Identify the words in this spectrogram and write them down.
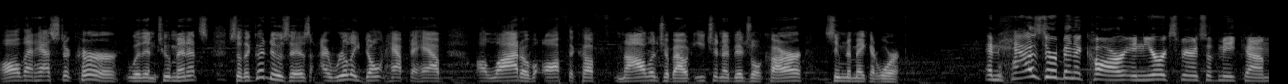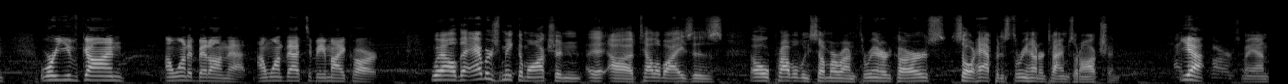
All that has to occur within two minutes. So the good news is, I really don't have to have a lot of off the cuff knowledge about each individual car. Seem to make it work. And has there been a car in your experience with Mecum where you've gone, I want to bet on that. I want that to be my car. Well, the average Mecum auction uh, uh, televises, oh, probably somewhere around 300 cars. So it happens 300 times an auction. I yeah. Cars, man.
